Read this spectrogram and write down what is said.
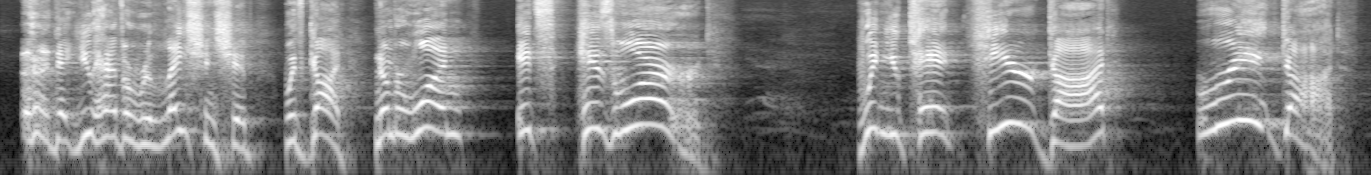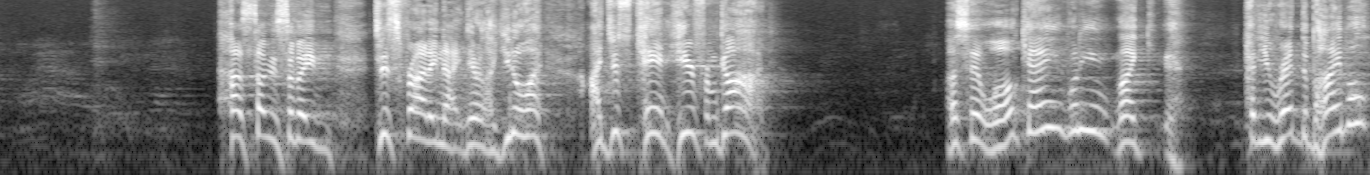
that you have a relationship with God. Number one, it's His Word. When you can't hear God, read God. I was talking to somebody just Friday night. They're like, you know what? I just can't hear from God. I said, well, okay. What do you like? Have you read the Bible?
